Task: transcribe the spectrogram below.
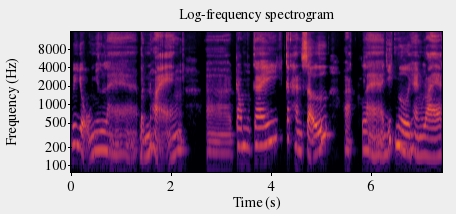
ví dụ như là bệnh hoạn à, trong cái cách hành xử hoặc là giết người hàng loạt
